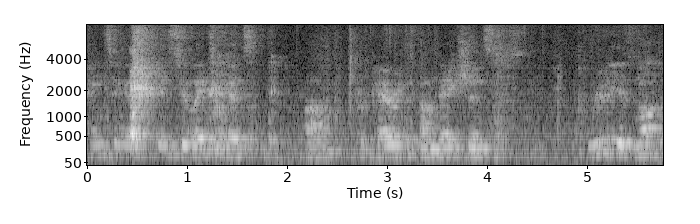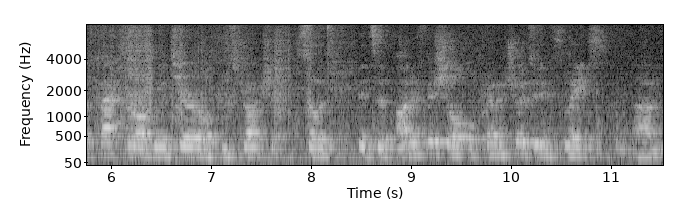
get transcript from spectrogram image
painting it, insulating it, um, preparing the foundations, really is not the factor of material or construction. So it's, it's an artificial or premature to inflate um,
